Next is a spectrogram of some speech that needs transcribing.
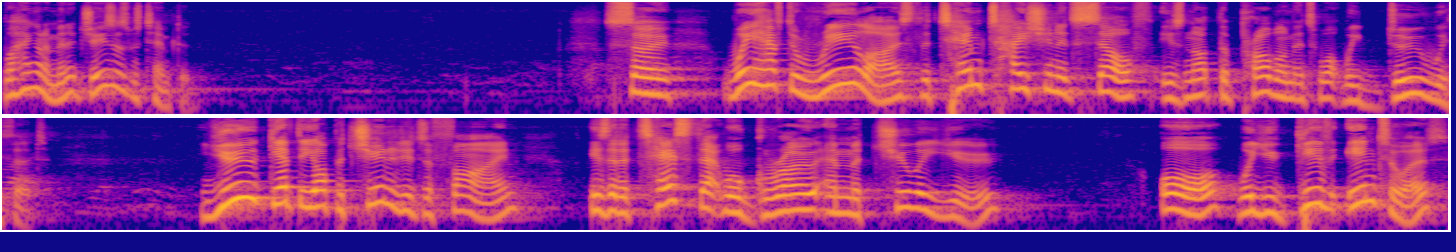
Well, hang on a minute, Jesus was tempted. So we have to realize the temptation itself is not the problem, it's what we do with it. You get the opportunity to find is it a test that will grow and mature you, or will you give into it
